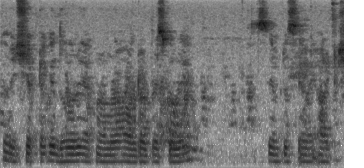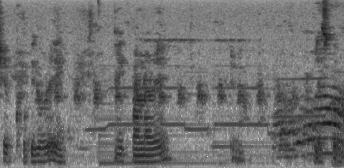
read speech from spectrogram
তো এই শেপটাকে ধরে এখন আমরা অল্টার প্রেস করে সেম টু সেম আরেকটা শেপ কপি করে এই কর্নারে প্লেস করব।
